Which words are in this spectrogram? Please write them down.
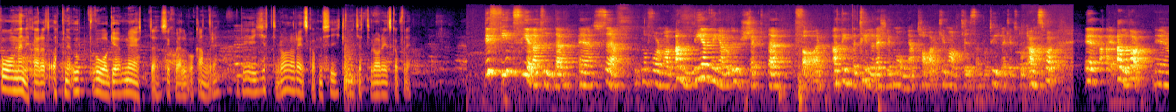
få människor att öppna upp, våga möta sig själv och andra. Det är ett jättebra redskap, musiken är ett jättebra redskap för det. Det finns hela tiden eh, säga, någon form av anledningar och ursäkter för att inte tillräckligt många tar klimatkrisen på tillräckligt stort ansvar. Eh, allvar. Eh,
